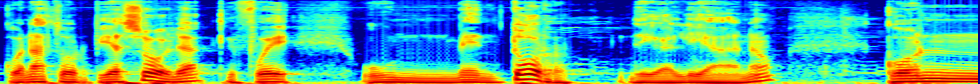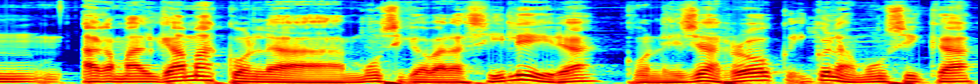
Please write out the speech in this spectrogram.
con Astor Piazzolla, que fue un mentor de Galeano, con amalgamas con la música brasilera, con el jazz rock y con la música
